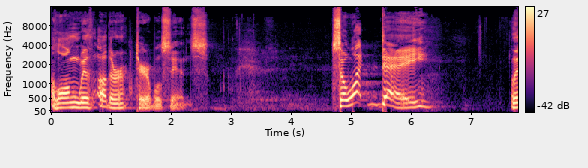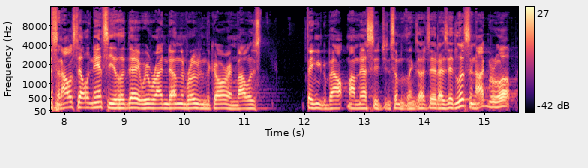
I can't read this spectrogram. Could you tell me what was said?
along with other terrible sins. So, what day? Listen, I was telling Nancy the other day, we were riding down the road in the car, and I was thinking about my message and some of the things I said. I said, Listen, I grew up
